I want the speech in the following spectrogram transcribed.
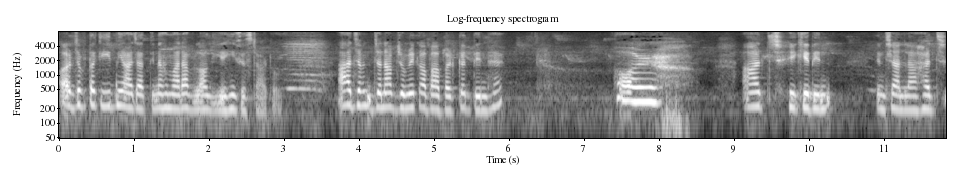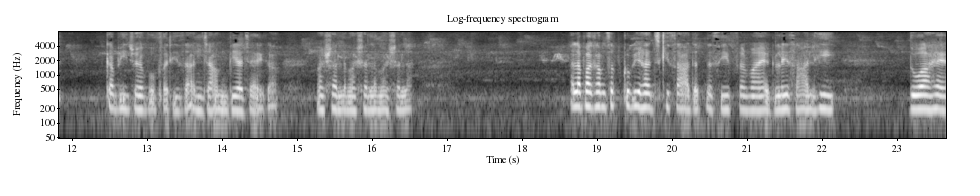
और जब तक ईद नहीं आ जाती ना, हमारा व्लॉग यहीं से स्टार्ट होगा। आज जनाब जुमे का बाबरकत दिन है और आज ही के दिन इन हज का भी जो है वो फरीज़ा अंजाम दिया जाएगा। माशाल्लाह माशाल्लाह माशाल्लाह। अल्लाह पाक हम सबको भी हज की सआदत नसीब फरमाए। अगले साल ही दुआ है।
